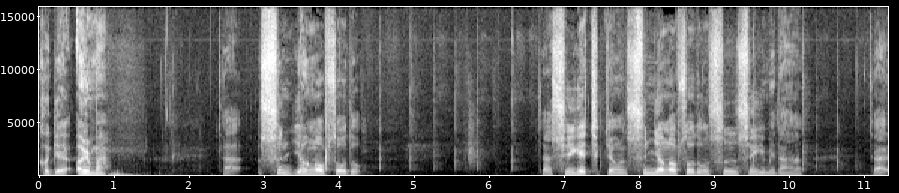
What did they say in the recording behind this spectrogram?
거기에 얼마? 자, 순영업소득. 자, 수익의 측정은 순영업소득은 순수익입니다. 자,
